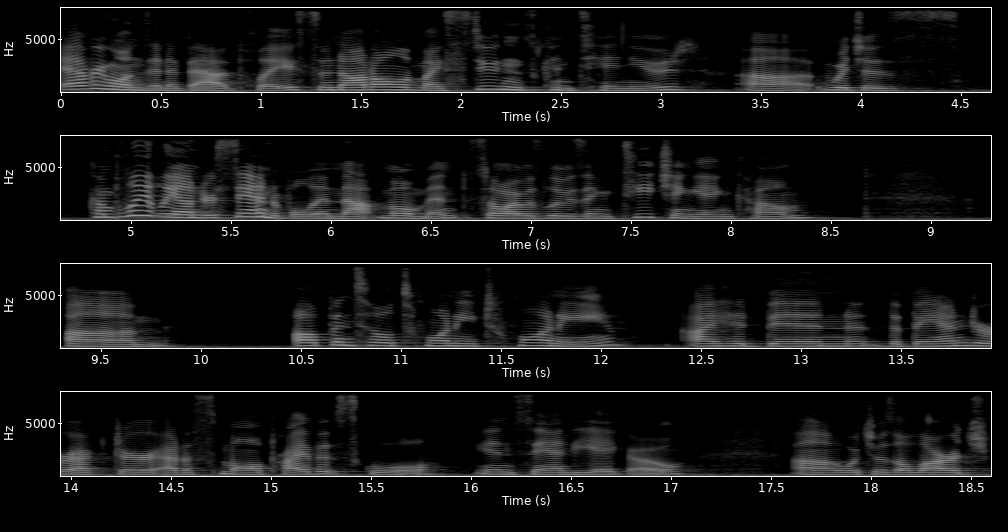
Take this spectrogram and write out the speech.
everyone's in a bad place, so not all of my students continued, uh, which is completely understandable in that moment. So I was losing teaching income. Um, up until 2020, I had been the band director at a small private school in San Diego, uh, which was a large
